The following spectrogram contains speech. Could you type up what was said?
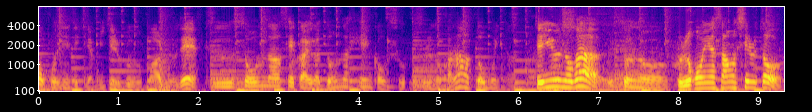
のも個人的には見てる部分もあるので普通そんな世界がどんな変化をすするのかなと思いながら。っていうのがその古本屋さんをしてると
